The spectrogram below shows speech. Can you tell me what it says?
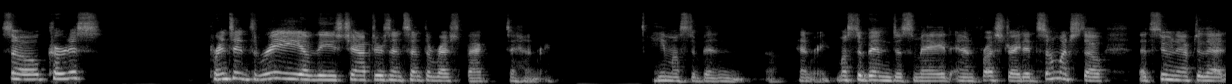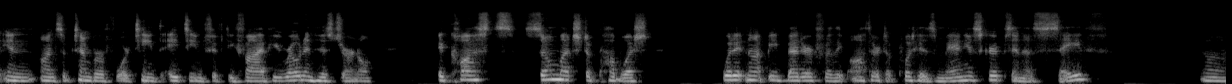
So Curtis printed three of these chapters and sent the rest back to Henry. He must have been, uh, Henry, must have been dismayed and frustrated, so much so that soon after that, in on September 14th, 1855, he wrote in his journal, it costs so much to publish, would it not be better for the author to put his manuscripts in a safe? Uh,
